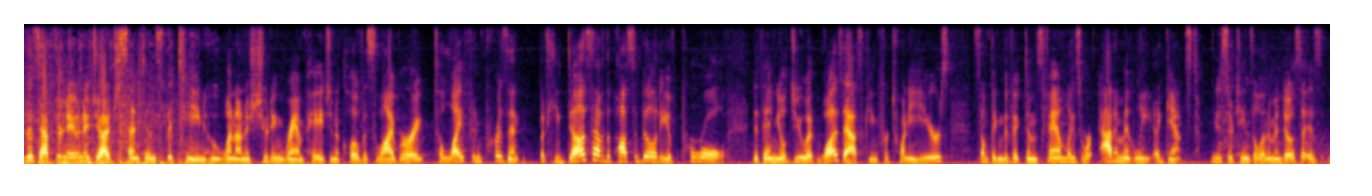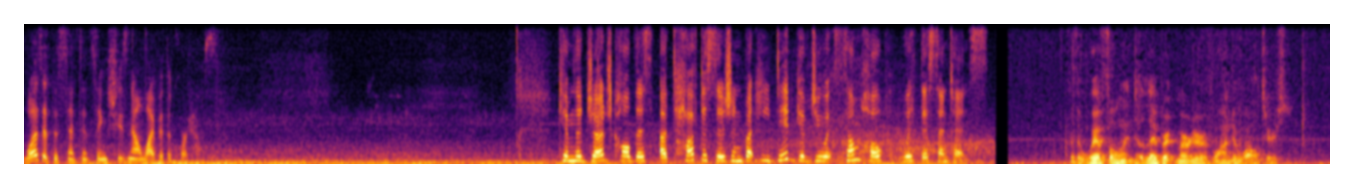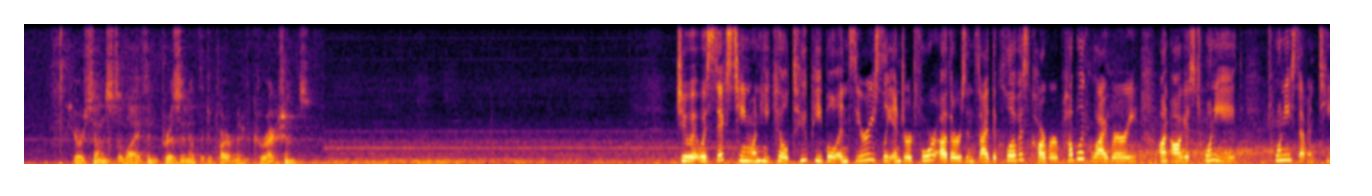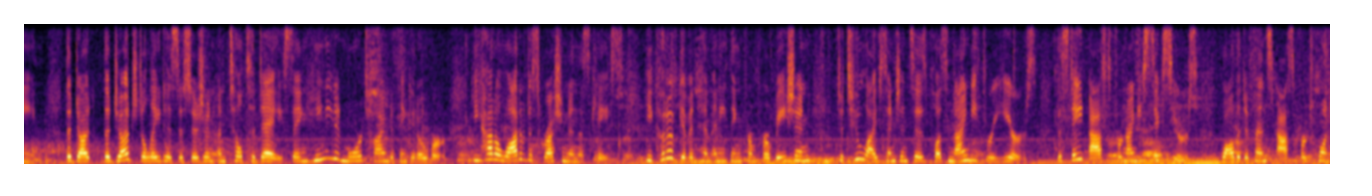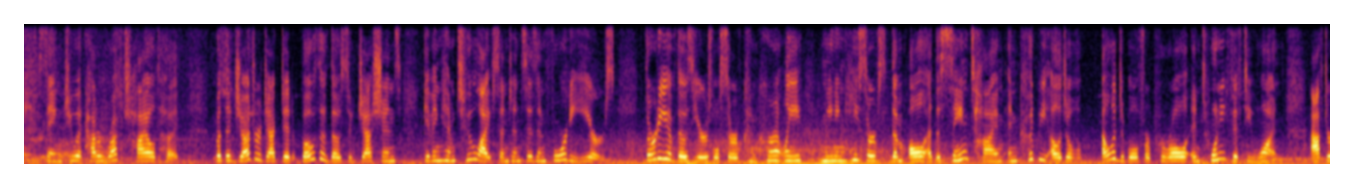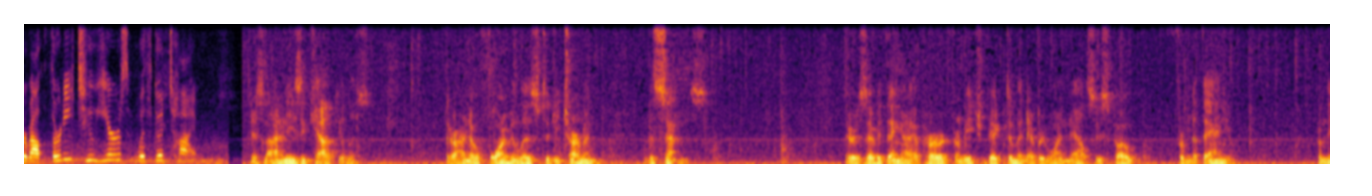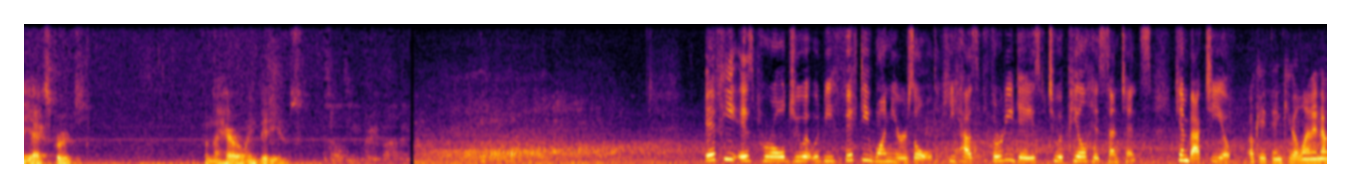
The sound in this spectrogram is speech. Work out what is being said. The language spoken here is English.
This afternoon, a judge sentenced the teen who went on a shooting rampage in a Clovis library to life in prison. But he does have the possibility of parole. Nathaniel Jouett was asking for 20 years, something the victims' families were adamantly against. News 13's Elena Mendoza is, was at the sentencing. She's now live at the courthouse. Kim, the judge called this a tough decision, but he did give Jouett some hope with this sentence. For the willful and deliberate murder of Wanda Walters, Your sentenced to life in prison at the Department of Corrections. Jouett was 16 when he killed two people and seriously injured four others inside the Clovis Carver Public Library on August 28, 2017. The, the judge delayed his decision until today, saying he needed more time to think it over. He had a lot of discretion in this case. He could have given him anything from probation to two life sentences plus 93 years. The state asked for 96 years, while the defense asked for 20, saying Jouett had a rough childhood but the judge rejected both of those suggestions, giving him two life sentences and 40 years. 30 of those years will serve concurrently, meaning he serves them all at the same time and could be eligible, eligible for parole in 2051 after about 32 years with good time. It's not an easy calculus. There are no formulas to determine the sentence. There is everything I have heard from each victim and everyone else who spoke from Nathaniel from the experts, from the harrowing videos. If he is paroled, Jouett would be 51 years old. He has 30 days to appeal his sentence. Kim, back to you. Okay, thank you, Elena. Now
